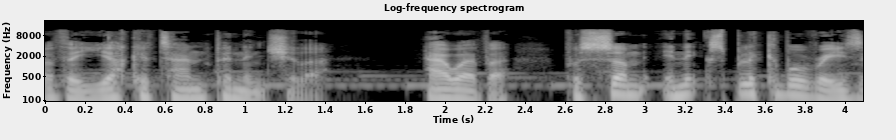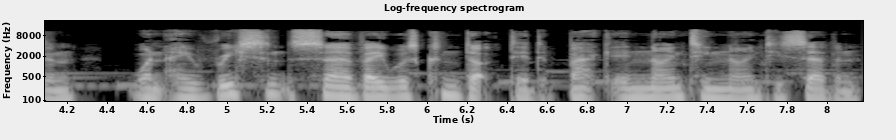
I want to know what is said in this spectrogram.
of the Yucatan Peninsula. However, for some inexplicable reason, when a recent survey was conducted back in 1997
